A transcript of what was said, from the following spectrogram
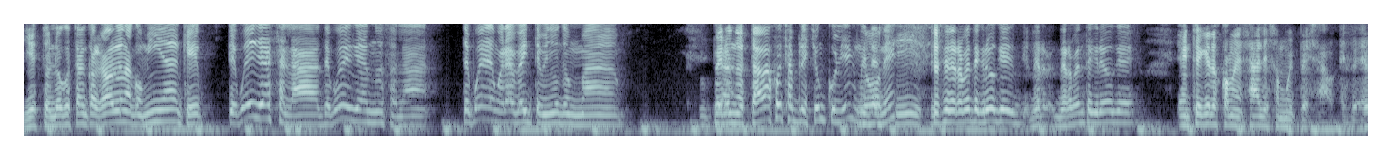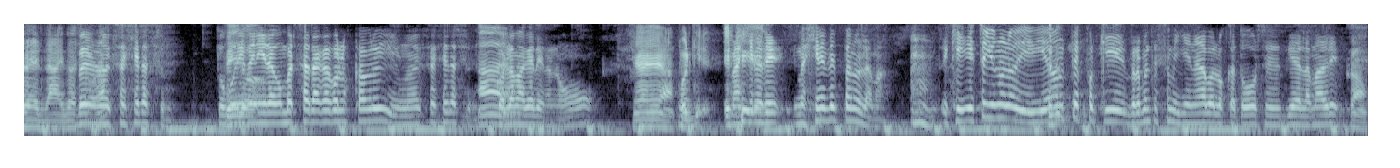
y estos locos están encargados de una comida que te puede quedar salada, te puede quedar no salada, te puede demorar 20 minutos más, pero Ya. no está bajo esa presión culián, ¿me No, entendés? sí, sí. Entonces de repente creo que, de, de repente creo que, entre que los comensales son muy pesados, es, es verdad. todo eso, Pero no exageración. Tú Pero- puedes venir a conversar acá con los cabros y no exageración. Ah. Con la Macarena, no. Ya, ya, porque imagínate, imagínate el panorama. Es que esto yo no lo vivía Pero- antes porque de repente se me llenaba a los 14, Día de la Madre. Claro.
